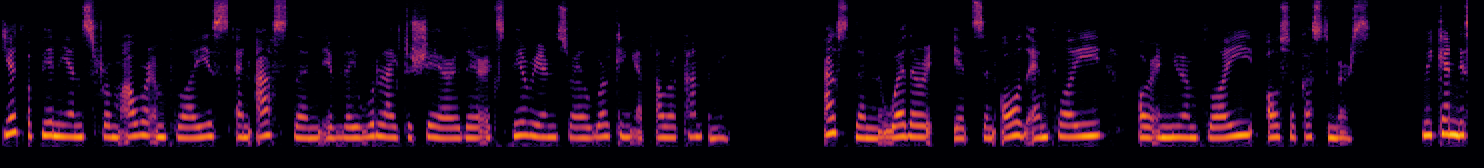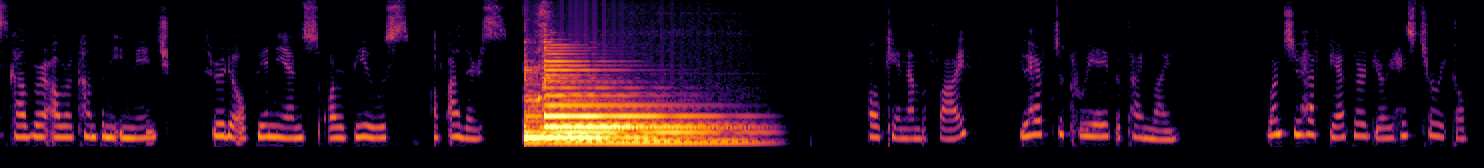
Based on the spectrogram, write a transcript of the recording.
Get opinions from our employees and ask them if they would like to share their experience while working at our company. Ask them whether it's an old employee or a new employee, also customers. We can discover our company image through the opinions or views of others. Okay, number five, you have to create a timeline. Once you have gathered your historical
